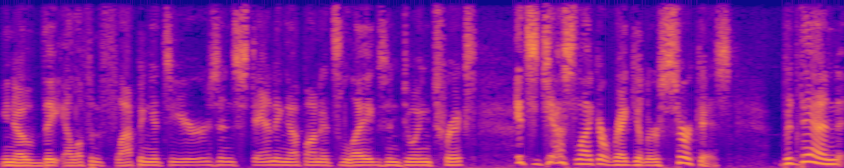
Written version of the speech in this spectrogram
you know, the elephant flapping its ears and standing up on its legs and doing tricks. It's just like a regular circus. But then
